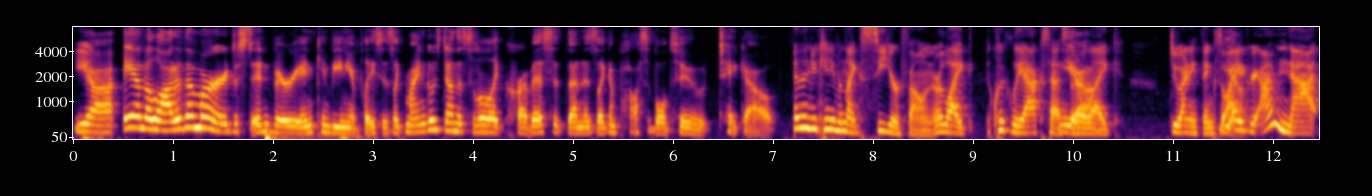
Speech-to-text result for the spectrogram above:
yeah, and a lot of them are just in very inconvenient places. Like mine goes down this little like crevice that then is like impossible to take out. And then you can't even like see your phone or like quickly access it or like do anything. So I agree. I'm not.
